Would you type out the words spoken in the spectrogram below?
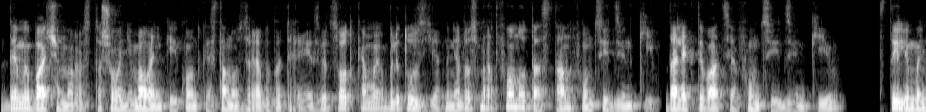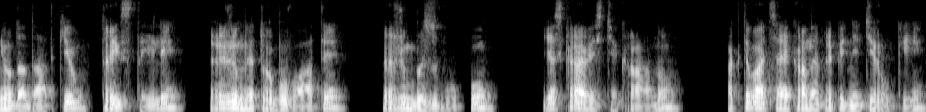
де ми бачимо розташовані маленькі іконки стану заряду батареї з відсотками, Bluetooth з'єднання до смартфону та стан функцій дзвінків. Далі активація функції дзвінків, стилі меню додатків, три стилі, режим не турбувати, режим без звуку, яскравість екрану, активація екрану при піднятті руки.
